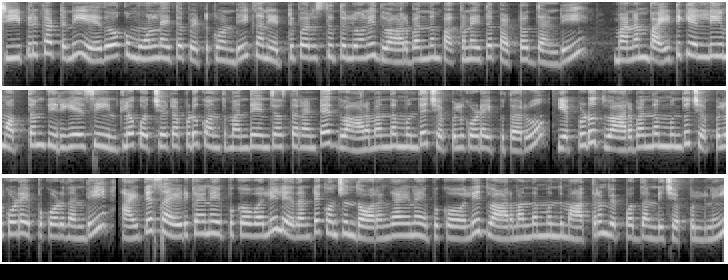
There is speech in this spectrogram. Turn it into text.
చీపిరి కట్టని ఏదో ఒక మూలనైతే పెట్టుకోండి కానీ ఎట్టి పరిస్థితుల్లోని ద్వారబంధం పక్కనైతే పెట్టొద్దండి. మనం బయటికి వెళ్ళి మొత్తం తిరిగేసి ఇంట్లోకి వచ్చేటప్పుడు కొంతమంది ఏం చేస్తారంటే ద్వారబంధం ముందే చెప్పులు కూడా ఇప్పుతారు. ఎప్పుడు ద్వారబంధం ముందు చెప్పులు కూడా ఇప్పకూడదండి. అయితే సైడ్కైనా ఇప్పుకోవాలి లేదంటే కొంచెం దూరంగా అయినా ఇప్పుకోవాలి. ద్వారబంధం ముందు మాత్రం విప్పొద్దండి చెప్పుల్ని.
